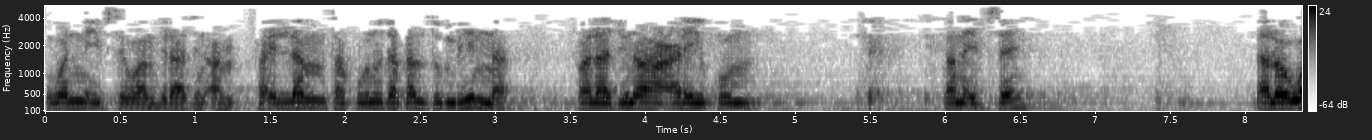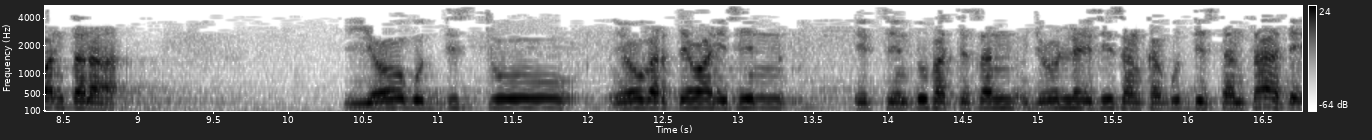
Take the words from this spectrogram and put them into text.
wanni ibse waan biraatin am fa'in lam takuunuu dakaltum bihinna falaa junaaha calaykum tana ibse dhaloowwan tana yoo guddistuu yoo gartee waan isiin ittiin dhufatte san ijoollee isiisan ka guddistan taate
